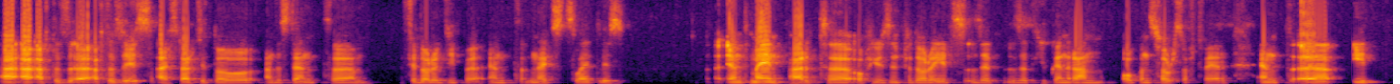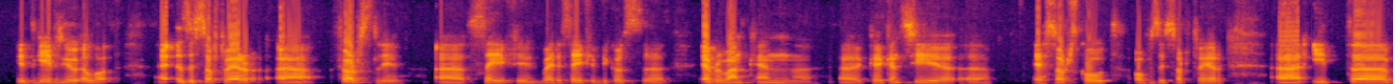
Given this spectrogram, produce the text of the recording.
after the, after this, I started to understand um, Fedora deeper. And next slide, please. And main part of using Fedora is that that you can run open source software, and it it gives you a lot. Uh, the software, uh, firstly, uh, safe, very safe, because everyone can can see a source code of the software. Uh, it uh,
